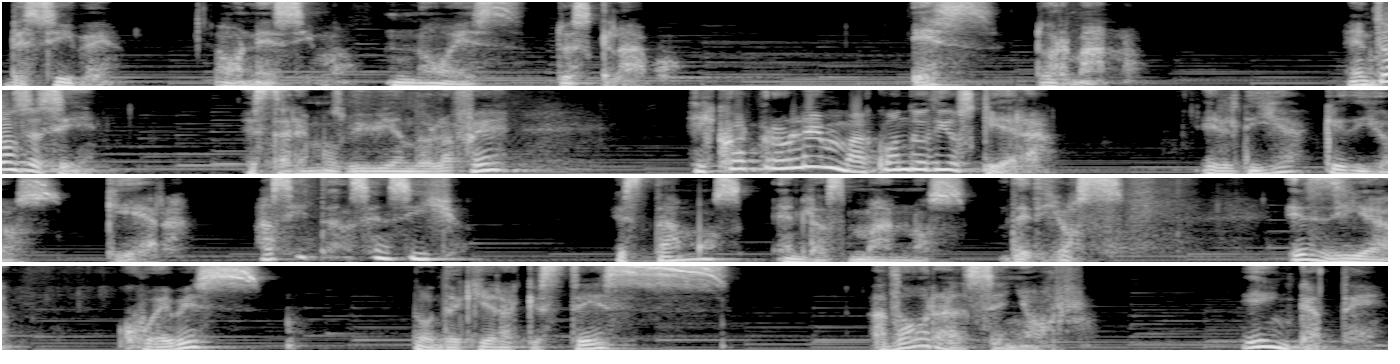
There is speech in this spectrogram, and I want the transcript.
recibe a Onésimo, no es tu esclavo, es tu hermano. Entonces sí, estaremos viviendo la fe ¿Y cuál problema? Cuando Dios quiera. El día que Dios quiera. Así tan sencillo. Estamos en las manos de Dios. Es día jueves, donde quiera que estés, adora al Señor. Híncate.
